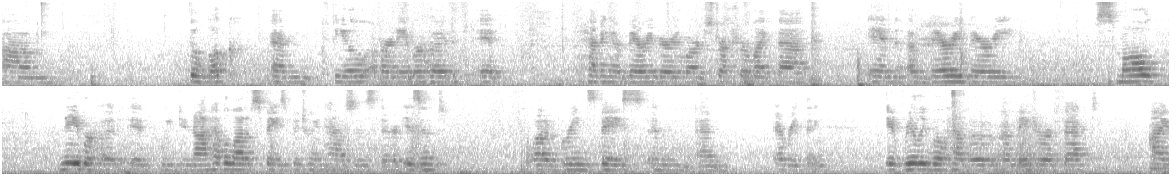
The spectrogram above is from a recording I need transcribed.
um, the look and feel of our neighborhood. It, having a very, very large structure like that in a very, very small neighborhood. It, we do not have a lot of space between houses. There isn't a lot of green space and, and everything. It really will have a, a major effect. I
